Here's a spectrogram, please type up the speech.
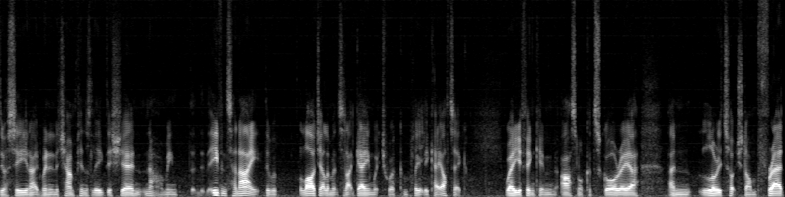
do I see United winning the Champions League this year? No, I mean th- even tonight there were large elements of that game which were completely chaotic where you're thinking Arsenal could score here. And Laurie touched on Fred.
